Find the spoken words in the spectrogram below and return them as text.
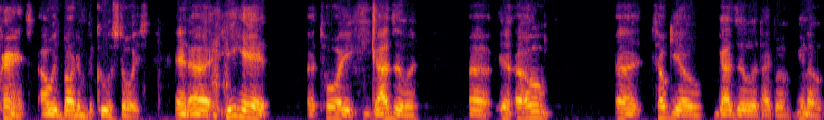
parents always bought him the coolest toys, and uh, he had a toy Godzilla, uh, a old uh, Tokyo Godzilla type of, you know,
